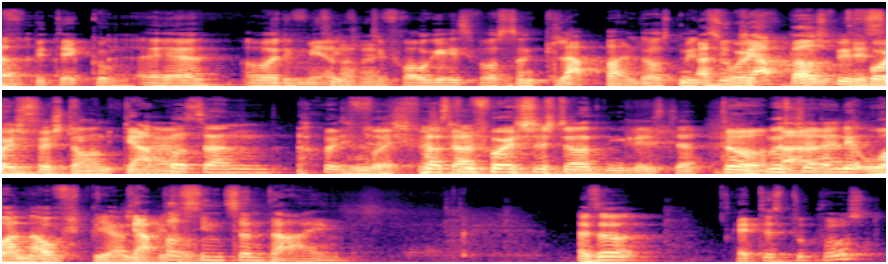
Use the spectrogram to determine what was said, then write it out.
Kopfbedeckung. äh, ja, aber die, die, die Frage ist, was sind Klapperl? Du hast mich, Also falsch, Klapperl, hast mich falsch verstanden. Klapper ja. sind, habe ich falsch Du hast mich verstanden. falsch verstanden, Christian. Du, Du musst ja äh, deine Ohren aufsperren. ein Klapper bisschen. sind Sandalen. Also, Hättest du gewusst?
